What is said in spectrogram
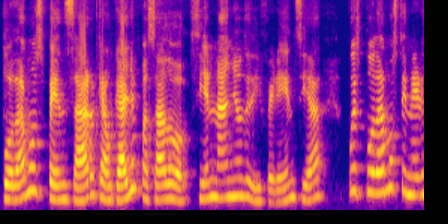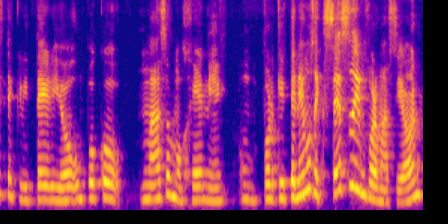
podamos pensar que aunque hayan pasado 100 años de diferencia, pues podamos tener este criterio un poco más homogéneo, porque tenemos exceso de información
